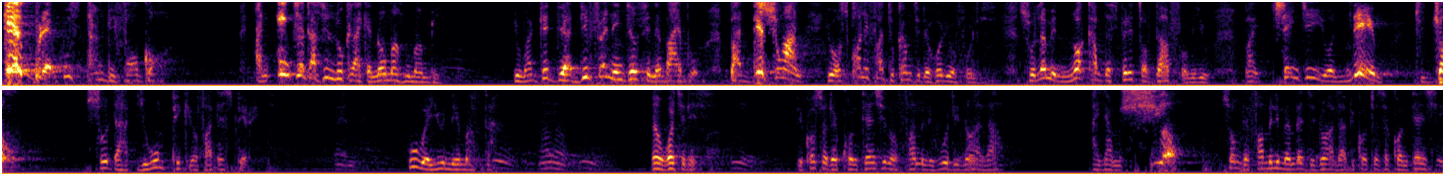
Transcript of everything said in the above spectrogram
Gabriel who stand before God. An angel doesn't look like a normal human being. You might get there are different angels in the Bible, but this one he was qualified to come to the Holy of Holies. So let me knock up the spirit of doubt from you by changing your name to John, so that you won't pick your father's spirit. Who were you named after? Now watch this. Because of the contention of family who did not allow, I am sure some of the family members did not allow because it was a contention.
